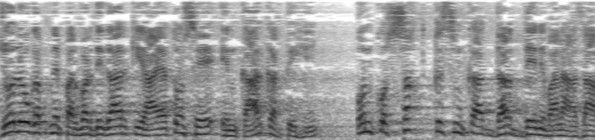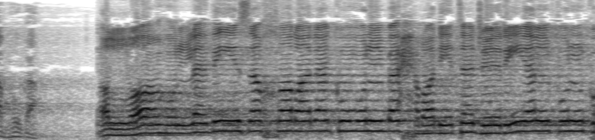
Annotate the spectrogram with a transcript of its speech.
جو لوگ اپنے پروردگار کی آیتوں سے انکار کرتے ہیں، ان کو سخت قسم کا درد دینے والا عذاب ہوگا۔ الله الذي سخر لكم البحر لتجري الفلك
